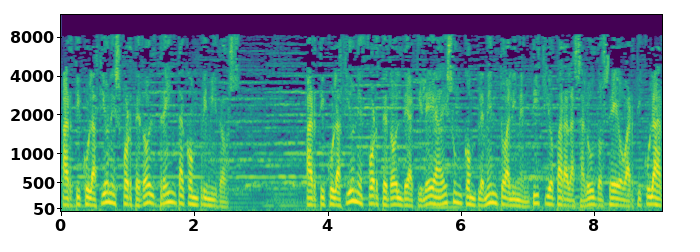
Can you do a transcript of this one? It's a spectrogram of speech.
Articulaciones Fortedol 30 comprimidos. Articulaciones Fortedol de Aquilea es un complemento alimenticio para la salud oseo-articular,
